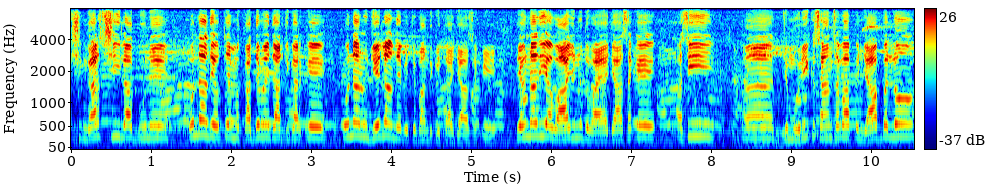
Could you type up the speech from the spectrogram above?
ਸੰਘਰਸ਼ੀ ਆਗੂ ਨੇ ਉਹਨਾਂ ਦੇ ਉੱਤੇ ਮੁਕੱਦਮੇ ਦਰਜ ਕਰਕੇ ਉਹਨਾਂ ਨੂੰ ਜੇਲ੍ਹਾਂ ਦੇ ਵਿੱਚ ਬੰਦ ਕੀਤਾ ਜਾ ਸਕੇ ਤੇ ਉਹਨਾਂ ਦੀ ਆਵਾਜ਼ ਨੂੰ ਦਬਾਇਆ ਜਾ ਸਕੇ। ਅਸੀਂ ਜਮਹੂਰੀ ਕਿਸਾਨ ਸਭਾ ਪੰਜਾਬ ਵੱਲੋਂ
